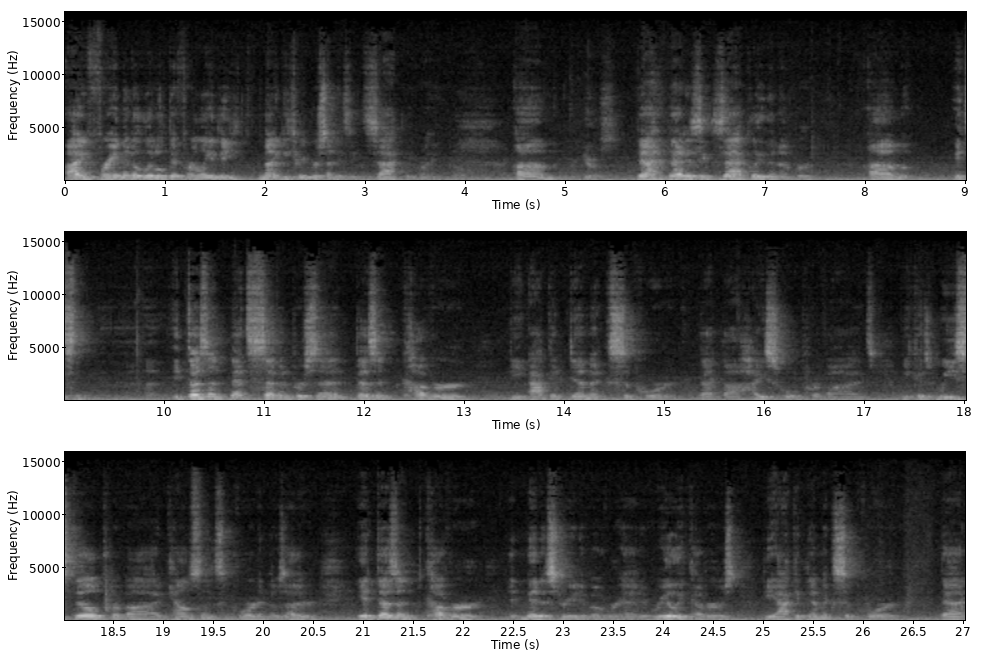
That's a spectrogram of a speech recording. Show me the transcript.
I frame it a little differently. The ninety-three percent is exactly right. Um, I. That, that is exactly the number. Um, it's, it doesn't, that seven percent doesn't cover the academic support that the high school provides. because we still provide counseling support and those other, it doesn't cover administrative overhead. It really covers the academic support that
